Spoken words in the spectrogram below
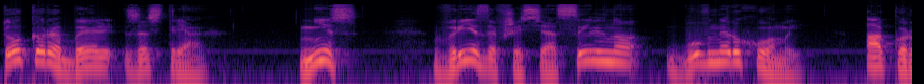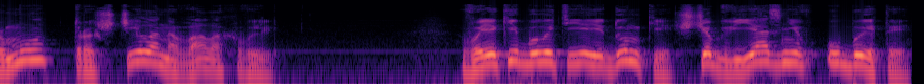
то корабель застряг. Ніс, врізавшися сильно, був нерухомий, а корму трощила навала хвиль. Вояки були тієї думки, щоб в'язнів убити,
